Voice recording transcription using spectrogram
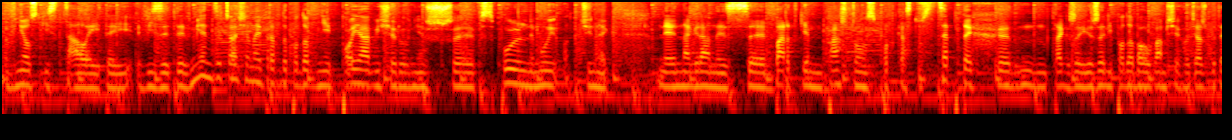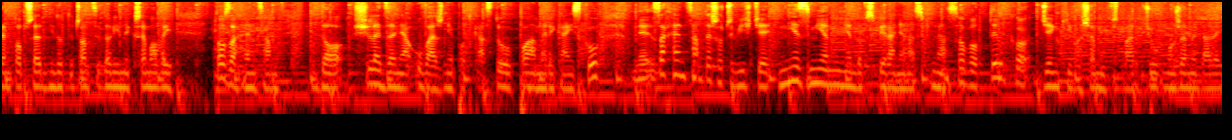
wnioski z całej tej wizyty. W międzyczasie najprawdopodobniej pojawi się również wspólny mój odcinek nagrany z Bartkiem Paszczą z podcastu Sceptech. Także jeżeli podobał Wam się chociażby ten poprzedni dotyczący Doliny Krzemowej, to zachęcam do śledzenia uważnie podcastu po amerykańsku. Zachęcam też oczywiście niezmiennie do wspierania nas finansowo. Tylko dzięki Waszemu wsparciu możemy dalej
